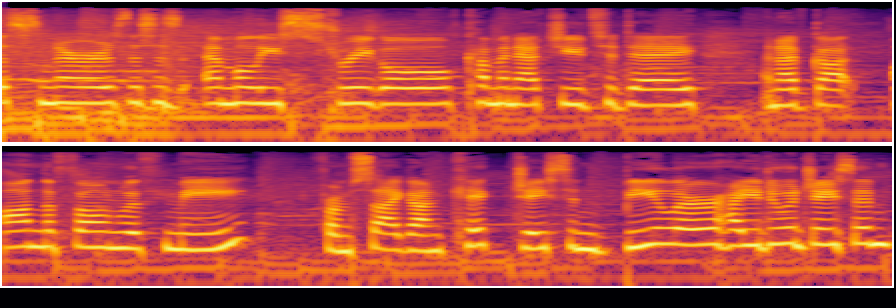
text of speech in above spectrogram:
Listeners. This is Emily Strigl coming at you today, and I've got on the phone with me from Saigon Kick, Jason Bieler. How you doing, Jason?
